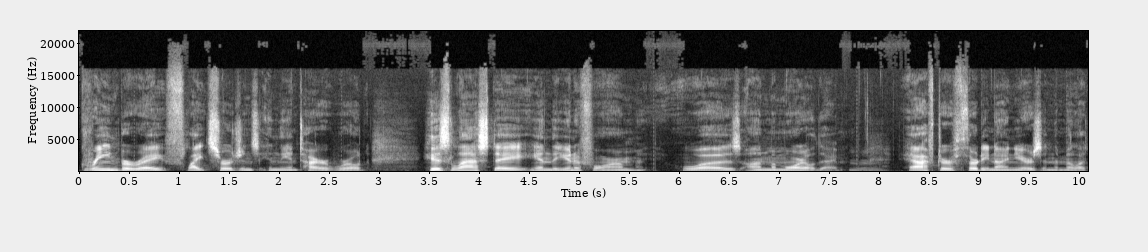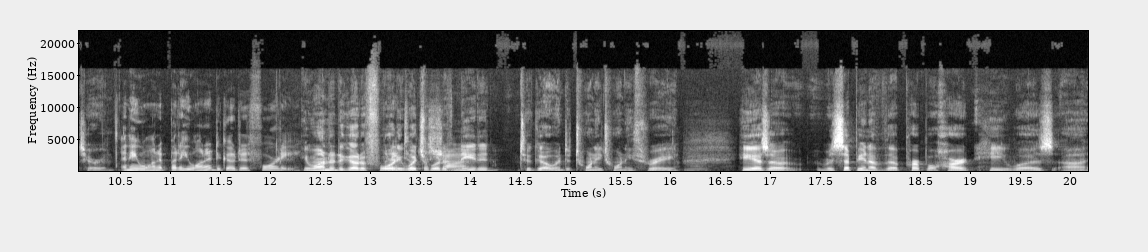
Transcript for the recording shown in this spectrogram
Green Beret flight surgeons in the entire world. His last day in the uniform was on Memorial Day. Mm after 39 years in the military. And he wanted, but he wanted to go to 40. He wanted to go to 40, which would shot. have needed to go into 2023. Mm. He is a recipient of the Purple Heart. He was uh,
